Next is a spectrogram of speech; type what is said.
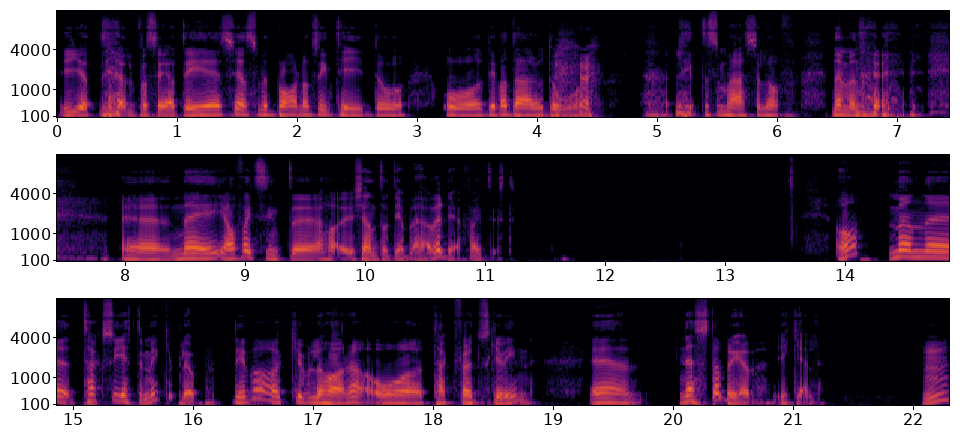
jag höll på att säga att det känns som ett barn av sin tid och, och det var där och då. lite som Hasselhoff. Nej men, eh, nej, jag har faktiskt inte känt att jag behöver det faktiskt. Ja, men eh, tack så jättemycket Plupp. Det var kul att höra och tack för att du skrev in. Eh, nästa brev, Mikael. Mm.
